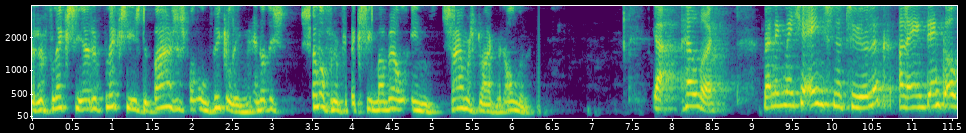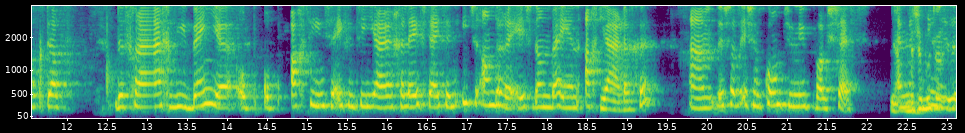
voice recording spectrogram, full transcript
reflectie. Reflectie is de basis van ontwikkeling. En dat is zelfreflectie, maar wel in samenspraak met anderen. Ja, helder. Ben ik met je eens natuurlijk. Alleen ik denk ook dat de vraag wie ben je op, op 18, 17-jarige leeftijd een iets andere is dan bij een achtjarige. Um, dus dat is een continu proces. Ja, en maar ze moeten,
